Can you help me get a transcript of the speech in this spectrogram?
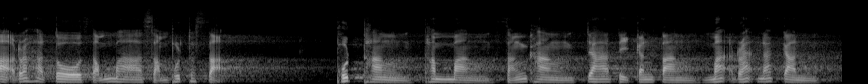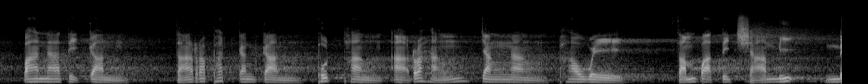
อะระหะโต สัมมาสัมพุทธัสสะ พุทธังธรรมัง สังฆัง จาติกันตัง มะระนะกัน ปานาติกัน สารพัดกันกัน พุทธัง อะระหัง จังงัง ภาเว สัมปติฉามิ เม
